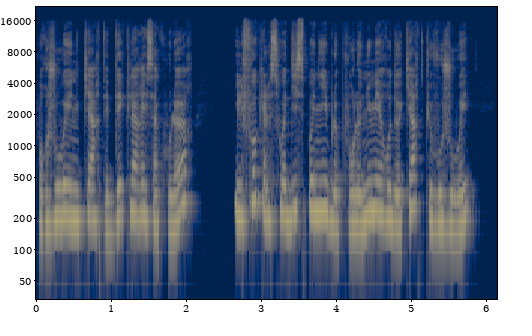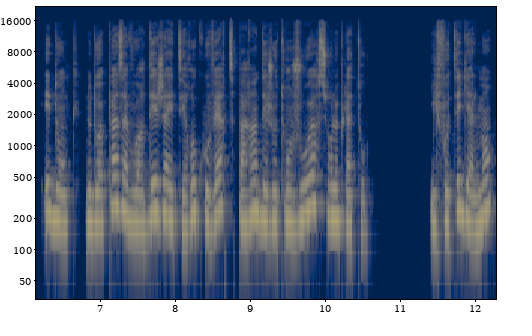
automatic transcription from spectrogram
Pour jouer une carte et déclarer sa couleur, il faut qu'elle soit disponible pour le numéro de carte que vous jouez et donc ne doit pas avoir déjà été recouverte par un des jetons joueurs sur le plateau. Il faut également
